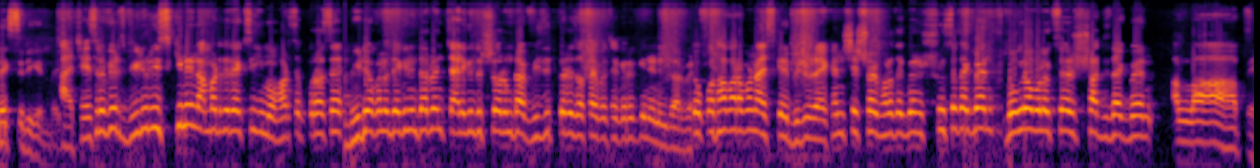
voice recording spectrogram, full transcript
লেক সিটি গেট ভাই। আচ্ছা এছাড়া ভিউয়ার্স ভিডিওর স্ক্রিনে নাম্বার দিয়ে রাখছি ইমো হোয়াটসঅ্যাপ করে আছে। ভিডিও কলে দেখে নিতে পারবেন চাইলে কিন্তু শোরুমটা ভিজিট করে যাচাই বাছাই করে কিনে নিতে পারবেন। তো কথা বাড়াবো না আজকের ভিডিওটা এখানে শেষ হয়। ভালো থাকবেন সুস্থ থাকবেন। বগুড়া বলক্সের সাথে থাকবেন। আল্লাহ হাফেজ।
